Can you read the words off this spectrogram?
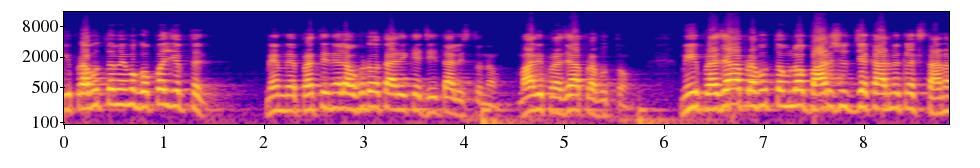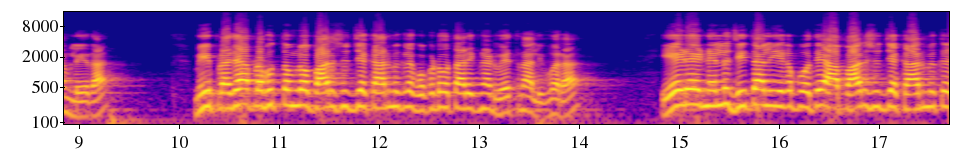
ఈ ప్రభుత్వం ఏమో గొప్పలు చెప్తుంది. మేము ప్రతి నెల ఒకటో తారీఖే జీతాలు ఇస్తున్నాం. మాది ప్రజా ప్రభుత్వం మీ ప్రజా ప్రభుత్వంలో పారిశుద్ధ్య కార్మికులకు స్థానం లేదా? మీ ప్రజా ప్రభుత్వంలో కార్మికులకు ఒకటో తారీఖు నాడు వేతనాలు ఇవ్వరా? ఏడేడు నెలలు జీతాలు ఇవ్వకపోతే ఆ పారిశుధ్య కార్మికుల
